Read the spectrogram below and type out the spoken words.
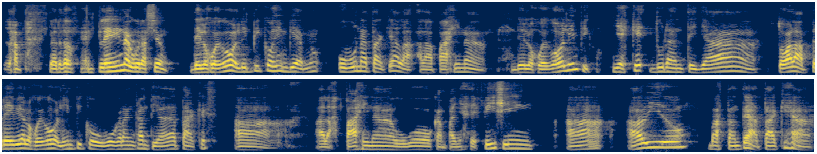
la, perdón, en plena inauguración de los Juegos Olímpicos de Invierno hubo un ataque a la, a la página de los Juegos Olímpicos. Y es que durante ya toda la previa a los Juegos Olímpicos hubo gran cantidad de ataques a, las páginas, hubo campañas de phishing, ha, ha habido bastantes ataques a,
